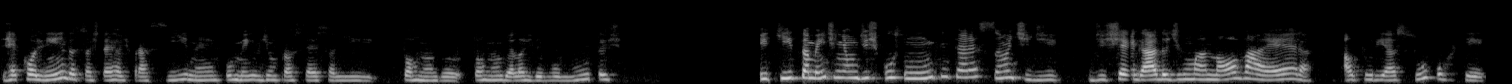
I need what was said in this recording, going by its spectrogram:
recolhendo essas terras para si, né, por meio de um processo ali tornando, tornando elas devolutas, e que também tinha um discurso muito interessante de, de chegada de uma nova era ao Turiaçu, porque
